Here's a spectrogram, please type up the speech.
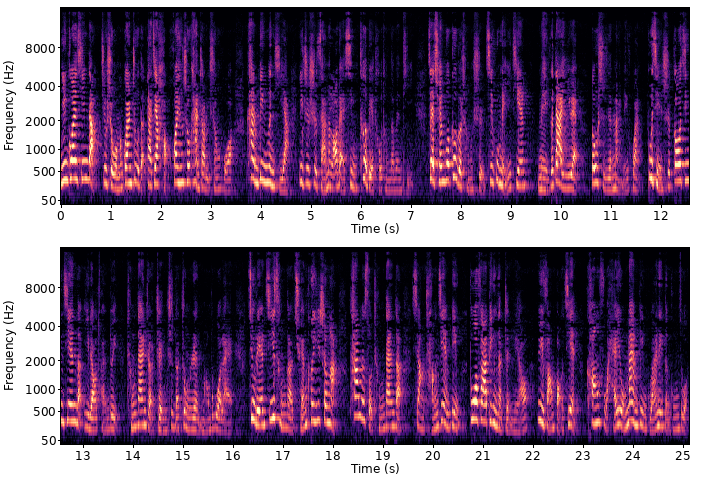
您关心的就是我们关注的。大家好，欢迎收看《赵理生活》。看病问题呀，一直是咱们老百姓特别头疼的问题。在全国各个城市，几乎每一天，每个大医院都是人满为患。不仅是高精尖的医疗团队承担着诊治的重任，忙不过来，就连基层的全科医生啊，他们所承担的像常见病、多发病的诊疗、预防、保健、康复，还有慢病管理等工作，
